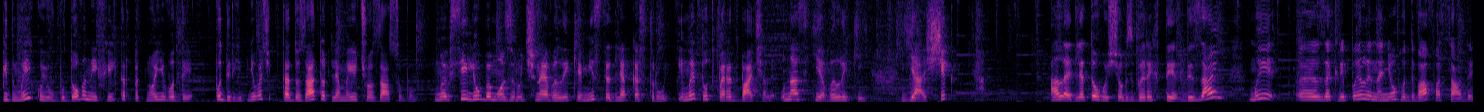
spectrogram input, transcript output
Під мийкою вбудований фільтр питної води, подрібнювач та дозатор для миючого засобу. Ми всі любимо зручне велике місце для каструль. І ми тут передбачили, у нас є великий ящик, але для того, щоб зберегти дизайн, ми е, закріпили на нього два фасади.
